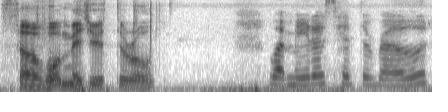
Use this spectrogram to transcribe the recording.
So, what made you hit the road? What made us hit the road?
